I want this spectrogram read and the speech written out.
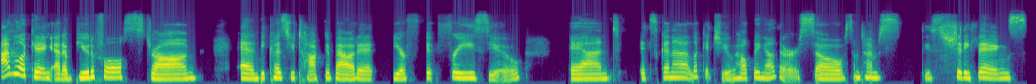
I'm looking at a beautiful, strong, and because you talked about it, you're it frees you, and it's gonna look at you helping others. So sometimes these shitty things,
